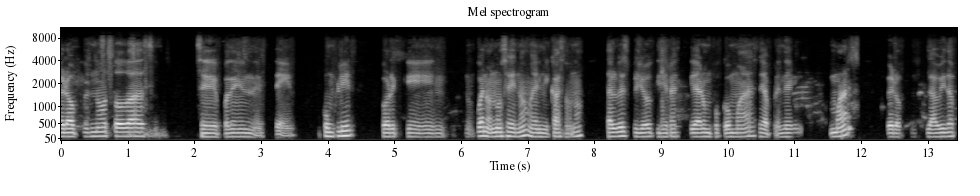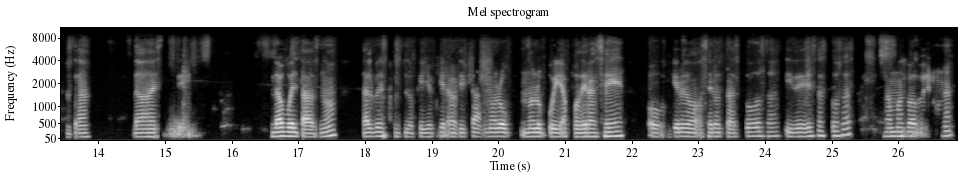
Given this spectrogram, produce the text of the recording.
pero pues no todas se pueden este cumplir porque, bueno, no sé, ¿no? En mi caso, ¿no? Tal vez pues yo quisiera estudiar un poco más y aprender más, pero pues, la vida pues da, da este da vueltas, ¿no? Tal vez pues lo que yo quiera ahorita no lo, no lo voy a poder hacer o quiero hacer otras cosas y de esas cosas nada más va a haber una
